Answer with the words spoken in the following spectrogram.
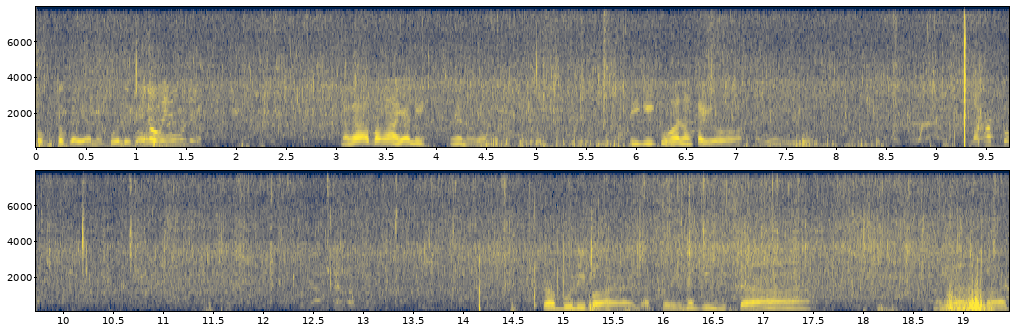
tugtog ay ano, Ayun o, volleyball. may huli. Nag-aabang nga yan eh. Yan o, yan. Bigay kuha lang kayo. Ayun, ilo. Nakabok. Sa boulevard, ako'y nag-iisa. Naglalakad.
